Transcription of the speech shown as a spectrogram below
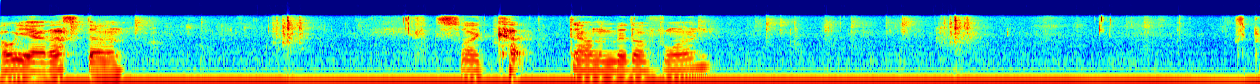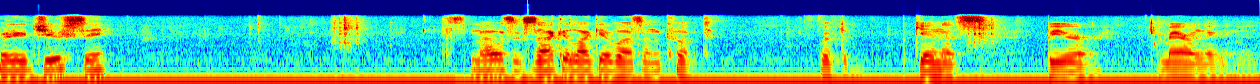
Oh yeah, that's done. So I cut down the middle of one. It's pretty juicy. Smells exactly like it was uncooked with the Guinness beer marinating it.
